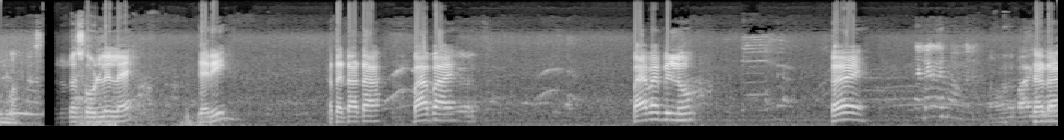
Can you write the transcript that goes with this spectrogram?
उम्मा तुला सोडलेलं आहे. घरी? आता tata. Bye bye. Bye bye पिलू हय. टाटा.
